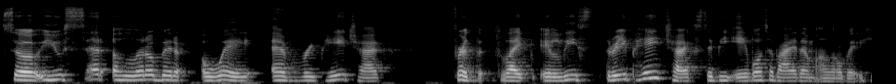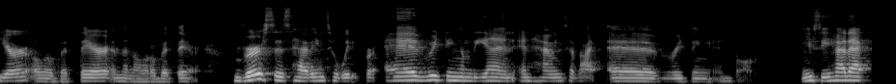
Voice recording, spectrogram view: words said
So you set a little bit away every paycheck for the, like at least three paychecks to be able to buy them a little bit here, a little bit there, and then a little bit there versus having to wait for everything in the end and having to buy everything in bulk. You see how that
